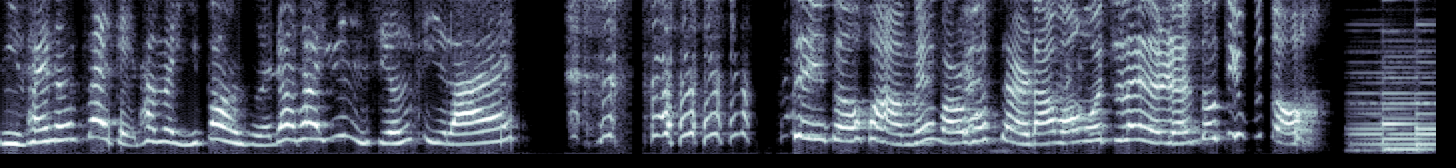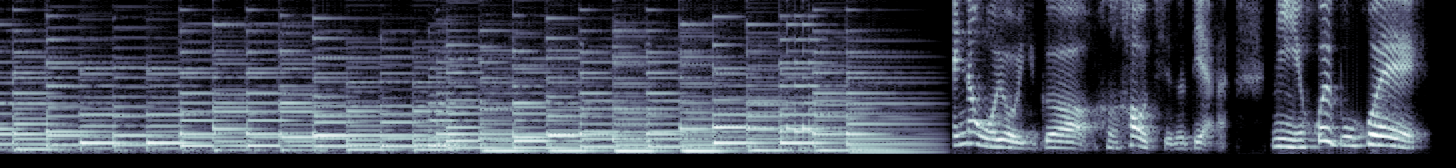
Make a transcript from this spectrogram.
你才能再给他们一棒子，让它运行起来。这一段话，没玩过塞尔达王国之类的人都听不懂。那我有一个很好奇的点，你会不会，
